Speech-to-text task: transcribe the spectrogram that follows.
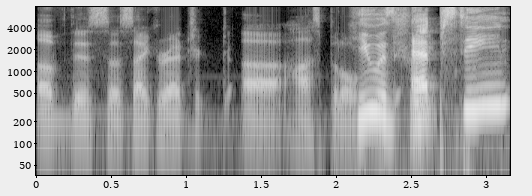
of this uh, psychiatric uh, hospital. He was retreat. Epstein.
